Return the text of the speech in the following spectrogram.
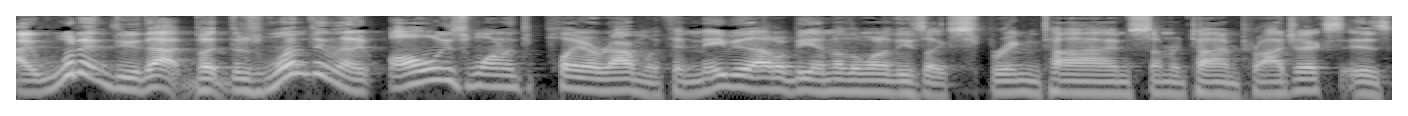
I wouldn't do that, but there's one thing that I've always wanted to play around with, and maybe that'll be another one of these like springtime, summertime projects. Is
